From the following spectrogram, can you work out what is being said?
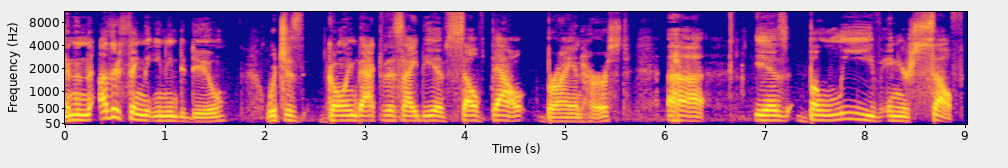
And then the other thing that you need to do, which is going back to this idea of self doubt, Brian Hurst, uh, is believe in yourself,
